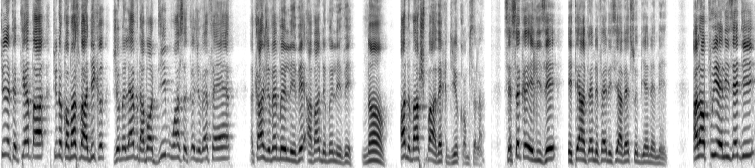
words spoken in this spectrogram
Tu ne te tiens pas, tu ne commences pas à dire que je me lève d'abord, dis-moi ce que je vais faire quand je vais me lever avant de me lever. Non, On ne marche pas avec Dieu comme cela. C'est ce que Élisée était en train de faire ici avec ce bien-aimé. Alors puis Élisée dit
